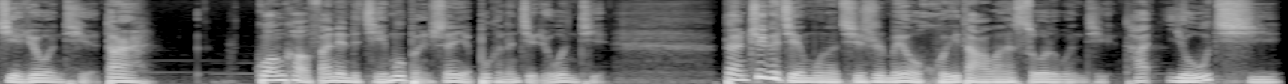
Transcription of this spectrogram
解决问题。当然，光靠翻练的节目本身也不可能解决问题。但这个节目呢，其实没有回答完所有的问题，它尤其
